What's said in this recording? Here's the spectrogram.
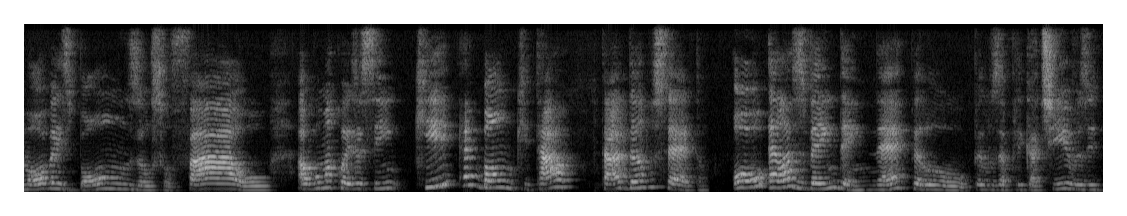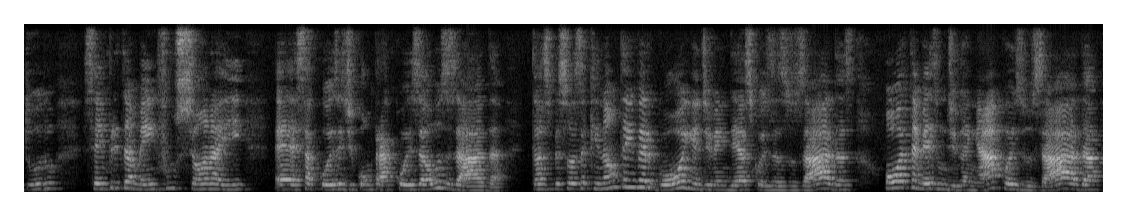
móveis bons, ou sofá, ou alguma coisa assim que é bom, que tá, tá dando certo ou elas vendem, né, pelo, pelos aplicativos e tudo, sempre também funciona aí é, essa coisa de comprar coisa usada. Então as pessoas aqui não têm vergonha de vender as coisas usadas, ou até mesmo de ganhar coisa usada.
